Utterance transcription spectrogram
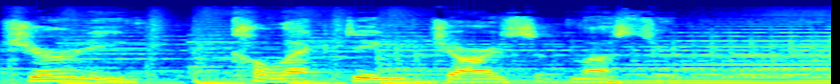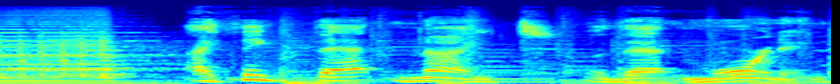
journey collecting jars of mustard. I think that night, or that morning,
